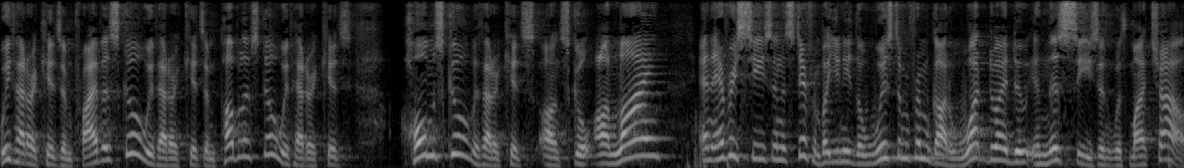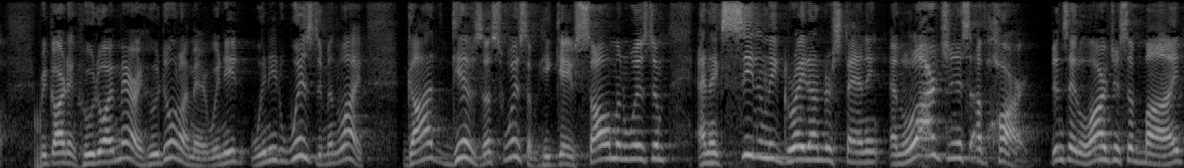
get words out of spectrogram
We've had our kids in private school, we've had our kids in public school, we've had our kids homeschool, we've had our kids on school online. And every season is different, but you need the wisdom from God. What do I do in this season with my child? Regarding who do I marry? Who don't I marry? We need, we need wisdom in life. God gives us wisdom. He gave Solomon wisdom and exceedingly great understanding and largeness of heart. Didn't say largeness of mind,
